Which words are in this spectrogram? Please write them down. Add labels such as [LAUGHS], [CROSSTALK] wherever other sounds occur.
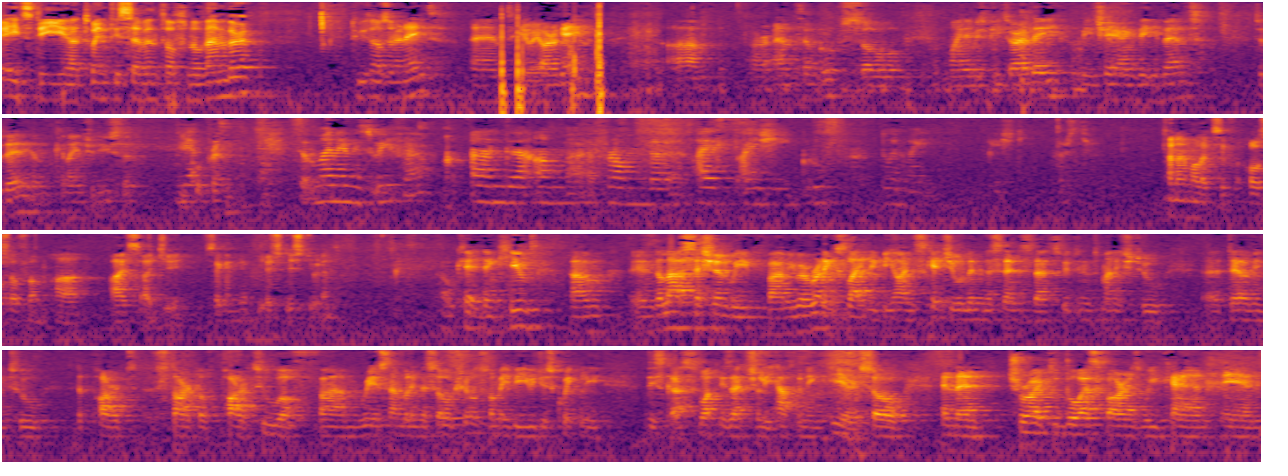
Okay, it's the uh, 27th of November 2008, and here we are again, um, our anthem group. So, my name is Peter Ade, I'll be chairing the event today, and can I introduce the people Yeah. present? So my name is Rifa, and uh, I'm uh, from the ISIG group doing my PhD first year. And I'm Alexi, also from uh, ISIG, second year PhD student. Okay, thank you. Um, in the last session, we've, um, we were running slightly behind schedule in the sense that we didn't manage to uh, delve into the part, start of part two of um, reassembling the social. So maybe you just quickly discuss what is actually happening here. So, and then try to go as far as we can in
